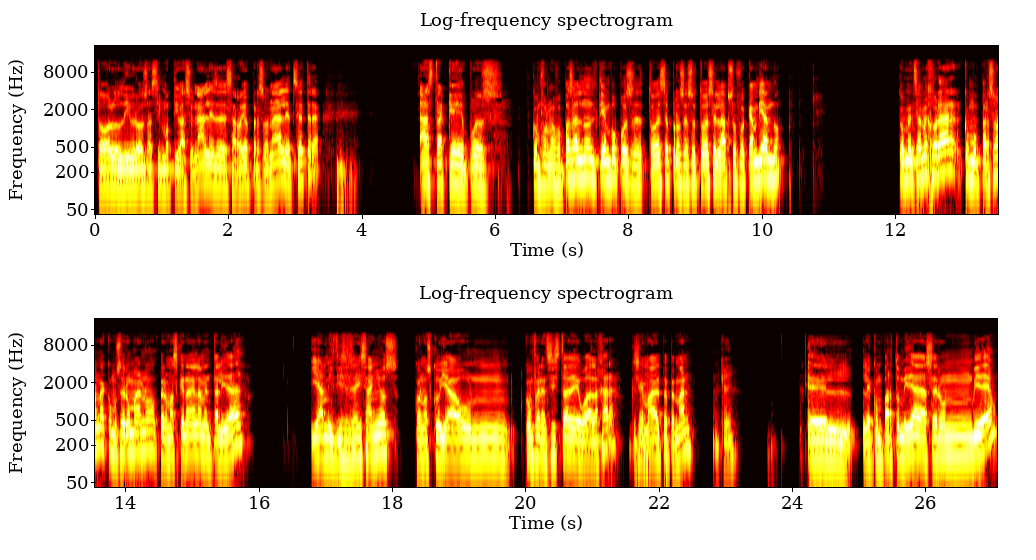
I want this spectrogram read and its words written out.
todos los libros así motivacionales de desarrollo personal, etcétera. Hasta que, pues, conforme fue pasando el tiempo, pues eh, todo ese proceso, todo ese lapso fue cambiando. Comencé a mejorar como persona, como ser humano, pero más que nada en la mentalidad. Y a mis 16 años conozco ya a un conferencista de Guadalajara que se llamaba el Pepe Man. Ok. Él- le comparto mi idea de hacer un video.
